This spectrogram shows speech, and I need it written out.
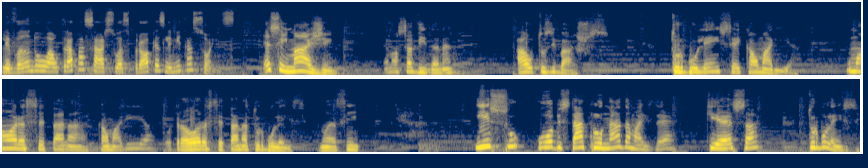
levando-o a ultrapassar suas próprias limitações. Essa imagem é nossa vida, né? Altos e baixos, turbulência e calmaria. Uma hora você está na calmaria, outra hora você está na turbulência, não é assim? Isso, o obstáculo nada mais é que essa turbulência.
